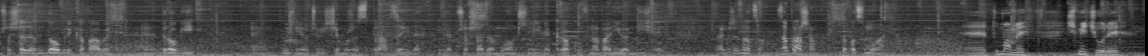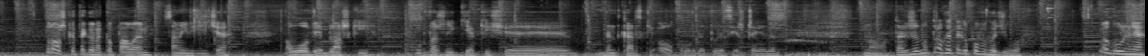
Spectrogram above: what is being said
przeszedłem dobry kawałek e, drogi, e, później oczywiście może sprawdzę ile, ile przeszedłem łącznie, ile kroków nawaliłem dzisiaj. Także no co, zapraszam do podsumowania. E, tu mamy śmieciury. Troszkę tego nakopałem, sami widzicie. Ołowie, blaszki, odważniki jakieś e, wędkarskie. O kurde, tu jest jeszcze jeden. No, także no trochę tego powychodziło. Ogólnie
